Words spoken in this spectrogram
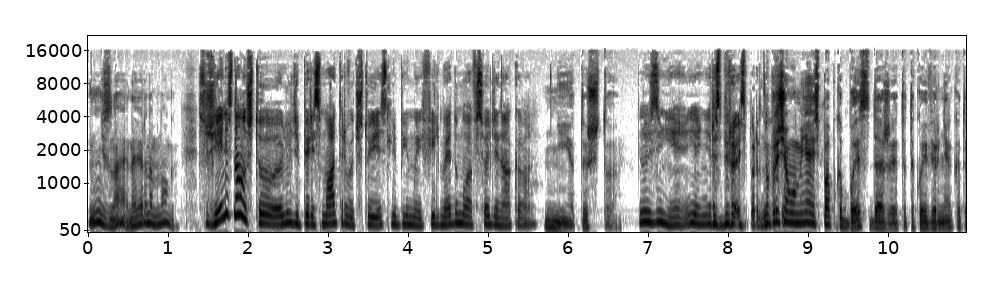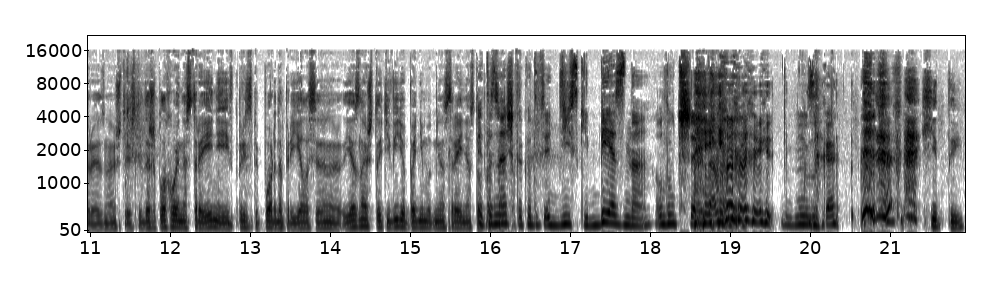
ну, Не знаю, наверное, много. Слушай, я не знала, что люди пересматривают, что есть любимые фильмы. Я думала, все одинаково. Нет, ты что? Ну, извини, я не разбираюсь в порно. Ну, причем у меня есть папка Best даже. Это такой верняк, который я знаю, что если даже плохое настроение, и, в принципе, порно приелось, я знаю, что эти видео поднимут мне настроение 100%. Это знаешь, как вот эти диски, бездна, лучшая музыка. Хиты.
